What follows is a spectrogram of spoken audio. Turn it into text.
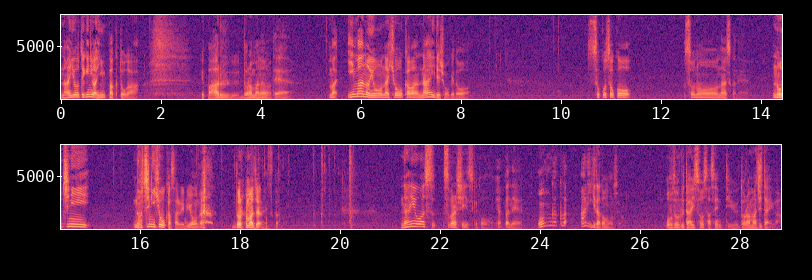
内容的にはインパクトがやっぱあるドラマなのでまあ今のような評価はないでしょうけどそこそこそのなんですかね後に後に評価されるような ドラマじゃないですか。内容はす素晴らしいですけどやっぱね音楽ありきだと思うんですよ。踊る大捜査線っていうドラマ自体が。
